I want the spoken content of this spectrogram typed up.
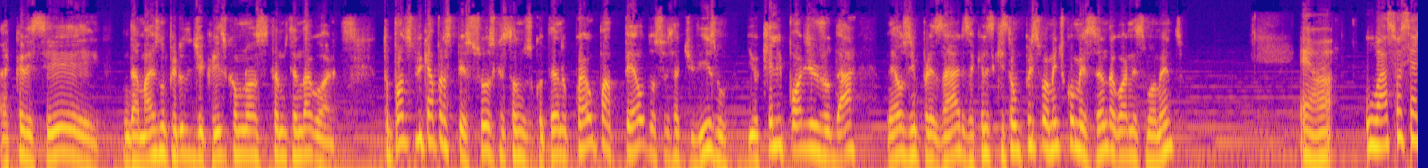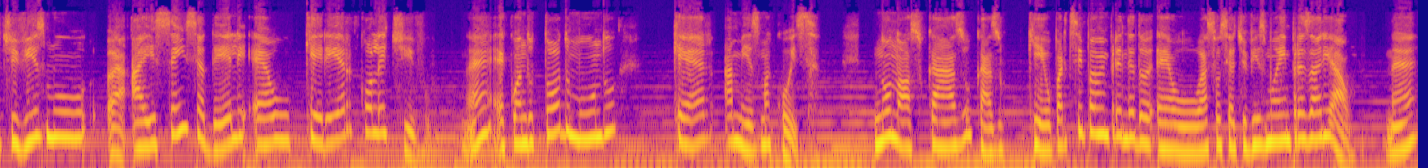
uh, crescer, ainda mais no período de crise como nós estamos tendo agora. Tu pode explicar para as pessoas que estão nos escutando qual é o papel do associativismo e o que ele pode ajudar né, os empresários, aqueles que estão principalmente começando agora nesse momento? É, o associativismo, a, a essência dele é o querer coletivo, né? É quando todo mundo quer a mesma coisa. No nosso caso, o caso que eu participo é o empreendedor, é o associativismo empresarial, né?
